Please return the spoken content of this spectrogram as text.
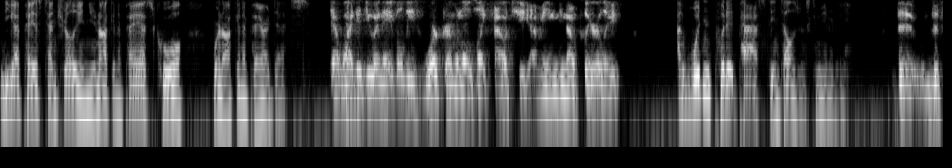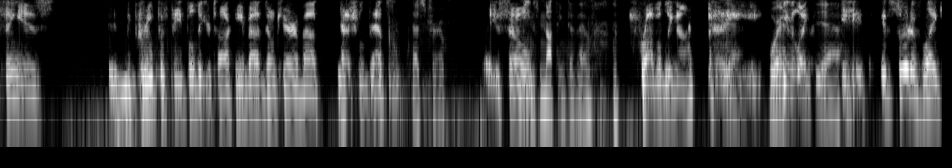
you got to pay us 10 trillion. You're not going to pay us. Cool. We're not going to pay our debts. Yeah, why did you enable these war criminals like Fauci? I mean, you know, clearly. I wouldn't put it past the intelligence community. the the thing is, the group of people that you're talking about don't care about national debts, That's true. so It means nothing to them. probably not. Whereas, you know, like yeah, it, it's sort of like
